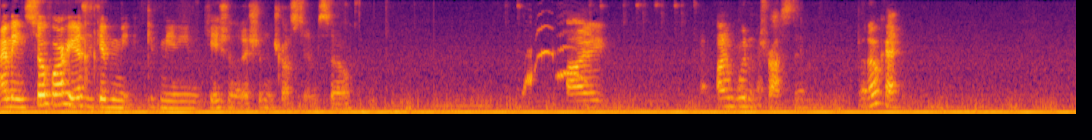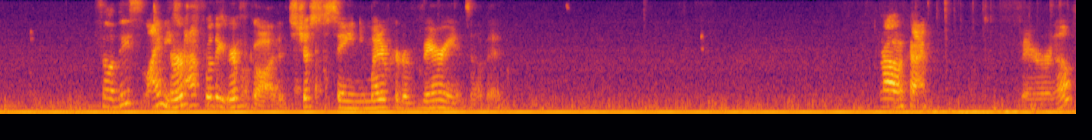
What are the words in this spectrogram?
I mean, so far he hasn't given me given me any indication that I shouldn't trust him. So I. I wouldn't trust him. But okay. So these slimy Earth for the Earth God. It's just a saying you might have heard a variant of it. Oh, okay. Fair enough.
